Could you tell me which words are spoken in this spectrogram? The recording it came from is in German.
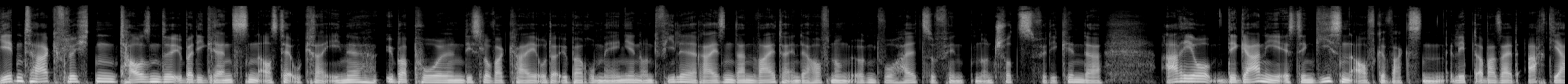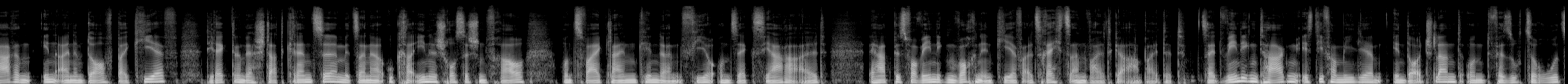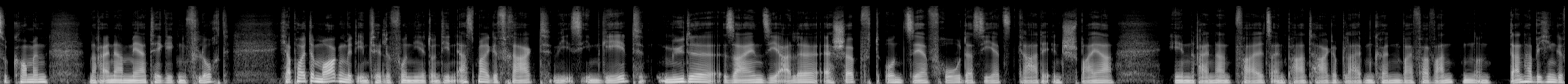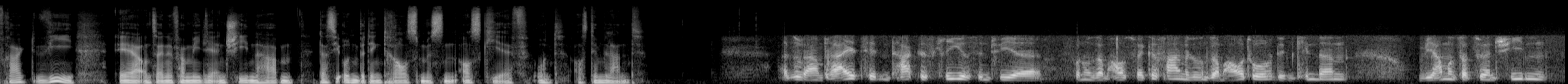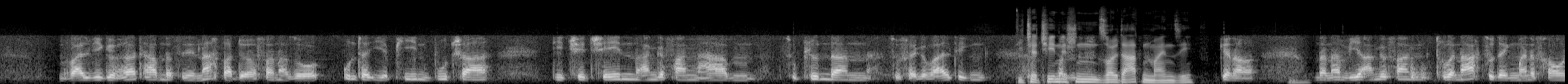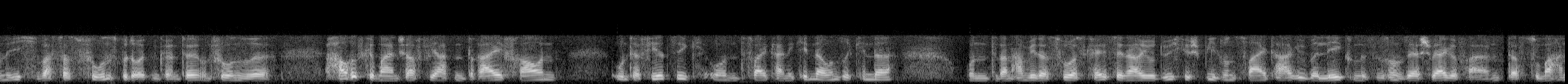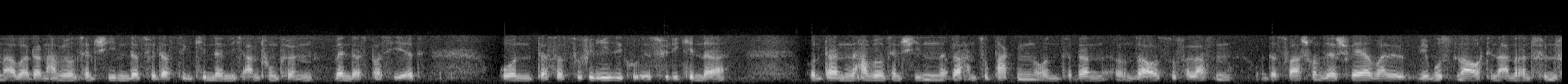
Jeden Tag flüchten Tausende über die Grenzen aus der Ukraine, über Polen, die Slowakei oder über Rumänien und viele reisen dann weiter in der Hoffnung, irgendwo Halt zu finden und Schutz für die Kinder. Ario Degani ist in Gießen aufgewachsen, lebt aber seit acht Jahren in einem Dorf bei Kiew, direkt an der Stadtgrenze, mit seiner ukrainisch-russischen Frau und zwei kleinen Kindern, vier und sechs Jahre alt. Er hat bis vor wenigen Wochen in Kiew als Rechtsanwalt gearbeitet. Seit wenigen Tagen ist die Familie in Deutschland und versucht zur Ruhe zu kommen nach einer mehrtägigen Flucht. Ich habe heute Morgen mit ihm telefoniert und ihn erstmal gefragt, wie es ihm geht. Müde seien sie alle, erschöpft und sehr froh, dass sie jetzt gerade in Speyer in Rheinland-Pfalz ein paar Tage bleiben können bei Verwandten. Und dann habe ich ihn gefragt, wie er und seine Familie entschieden haben, dass sie unbedingt raus müssen aus Kiew und aus dem Land. Also am 13. Tag des Krieges sind wir von unserem Haus weggefahren mit unserem Auto, den Kindern. Wir haben uns dazu entschieden, weil wir gehört haben, dass in den Nachbardörfern, also unter Irpin, Bucha, die Tschetschenen angefangen haben zu plündern, zu vergewaltigen. Die tschetschenischen und, Soldaten meinen Sie? Genau. Und dann haben wir angefangen, darüber nachzudenken, meine Frau und ich, was das für uns bedeuten könnte und für unsere Hausgemeinschaft. Wir hatten drei Frauen unter 40 und zwei kleine Kinder, unsere Kinder. Und dann haben wir das Worst-Case-Szenario durchgespielt und zwei Tage überlegt und es ist uns sehr schwer gefallen, das zu machen. Aber dann haben wir uns entschieden, dass wir das den Kindern nicht antun können, wenn das passiert. Und dass das zu viel Risiko ist für die Kinder. Und dann haben wir uns entschieden, Sachen zu packen und dann unser Haus zu verlassen. Und das war schon sehr schwer, weil wir mussten auch den anderen fünf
